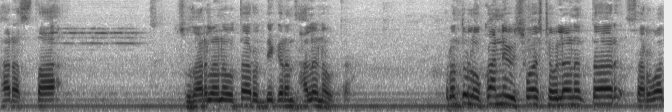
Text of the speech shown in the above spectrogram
हा रस्ता सुधारला नव्हता रुद्धीकरण झालं नव्हतं. परंतु लोकांनी विश्वास ठेवल्यानंतर सर्वात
